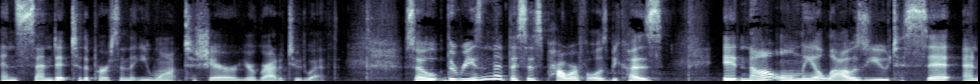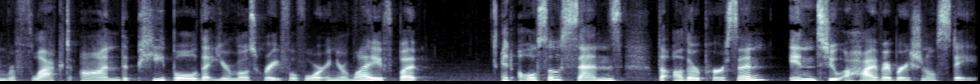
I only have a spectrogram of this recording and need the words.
and send it to the person that you want to share your gratitude with. So, the reason that this is powerful is because it not only allows you to sit and reflect on the people that you're most grateful for in your life, but it also sends the other person into a high vibrational state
